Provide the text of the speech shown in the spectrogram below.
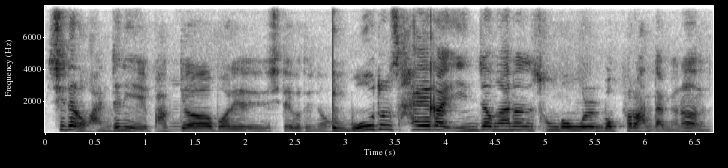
시대가 완전히 바뀌어 버린 시대거든요. 모든 사회가 인정하는 성공을 목표로 한다면은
